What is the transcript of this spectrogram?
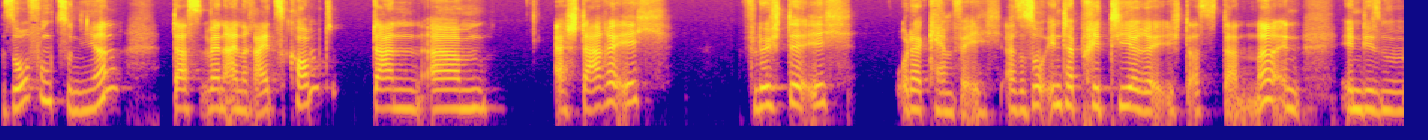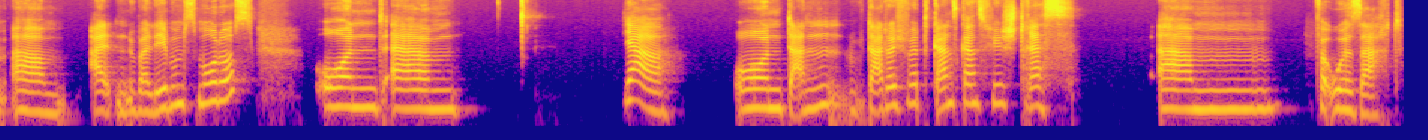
so funktionieren, dass wenn ein Reiz kommt, dann ähm, erstarre ich, flüchte ich oder kämpfe ich. Also so interpretiere ich das dann ne, in, in diesem ähm, alten Überlebensmodus. Und ähm, ja, und dann dadurch wird ganz, ganz viel Stress ähm, verursacht.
